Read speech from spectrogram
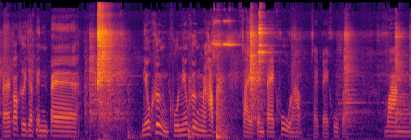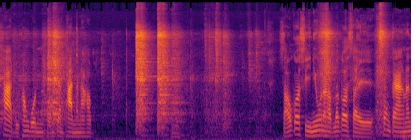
แปรก็คือจะเป็นแปร นิ้วครึ่งคูณนิ้วครึ่งนะครับ ใส่เป็นแปรคู่นะครับ ใส่แปรคู่ไป วางพาดอยู่ข้างบนของจันพันนะครับ เสาก็ 4 นิ้วนะครับ แล้วก็ใส่ช่องกลางนั้น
